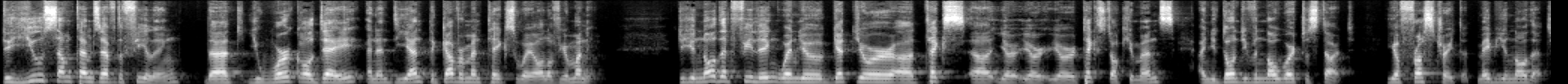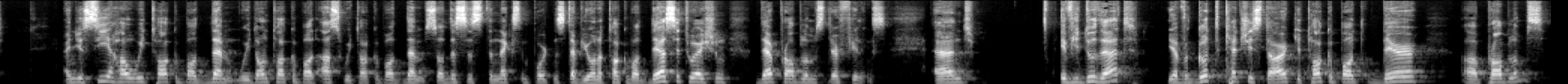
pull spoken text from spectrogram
Do you sometimes have the feeling that you work all day and in the end the government takes away all of your money? Do you know that feeling when you get your uh, text uh, your, your your text documents and you don't even know where to start? You're frustrated. Maybe you know that. And you see how we talk about them. We don't talk about us we talk about them. So this is the next important step. You want to talk about their situation their problems their feelings. And if you do that you have a good catchy start you talk about their uh, problems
